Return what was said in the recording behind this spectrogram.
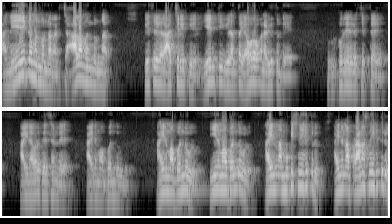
అనేక మంది ఉన్నారండి చాలా మంది ఉన్నారు. పేతురి గారు ఆశ్చర్యపోయారు ఏంటి వీరంతా ఎవరో? అని అడుగుతుంటే ఇప్పుడు కొర్నేలి గారు చెప్తారు ఆయన ఎవరో తెలుసండి ఆయన మా బంధువులు. ఆయన మా బంధువులు ఈయన మా బంధువులు ఆయన నా ముఖ స్నేహితుడు ఆయన నా ప్రాణ స్నేహితుడు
